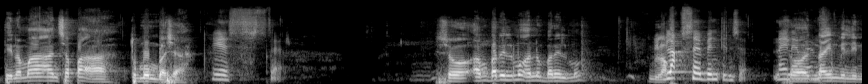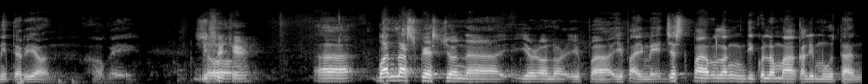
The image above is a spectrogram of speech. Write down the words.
tinamaan sa paa, tumumba siya. Yes, sir. So, ang baril mo, anong baril mo? Glock 17, sir. 9 So, mm. 9 millimeter yon. Okay. Mr. Chair. Uh, one last question, uh, Your Honor, if uh, if I may. Just para lang, hindi ko lang makakalimutan.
